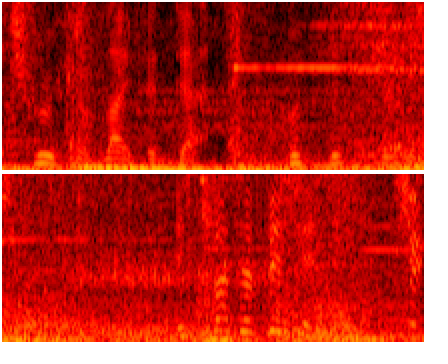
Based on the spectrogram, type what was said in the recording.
The truth of life and death. But this sanctuary is but a vision. Ch-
